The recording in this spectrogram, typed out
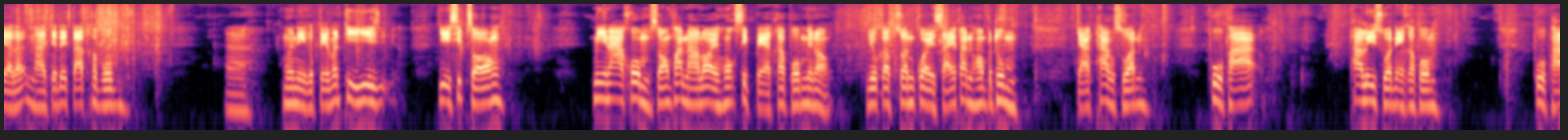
จะได้น่าจะได้ตัดครับผมอ่ามื่อนี้ก็เป็นวันที่ยี่ยี่สิบสอง มีนาคมสองพันห้าร้อยหกสิบแปดครับผมพี่น้อง อยู่กับสวนกล้วยสายพันธุ์หอมปทุม จากทางสวนผู้พาพาลุยสวนเองครับผม ผู้พา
